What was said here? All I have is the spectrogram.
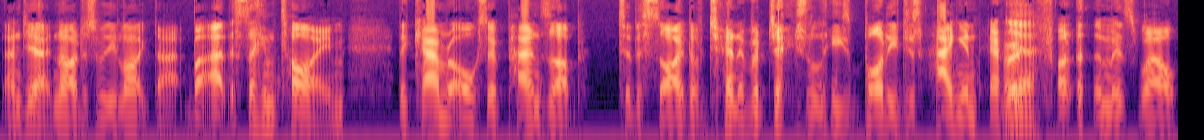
And yeah, no, I just really like that. But at the same time, the camera also pans up to the side of Jennifer Jason Lee's body just hanging there Yeah. in front of them as well.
